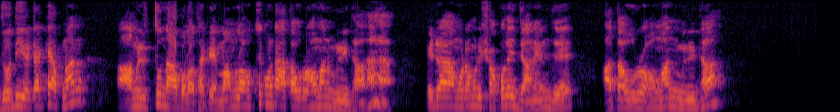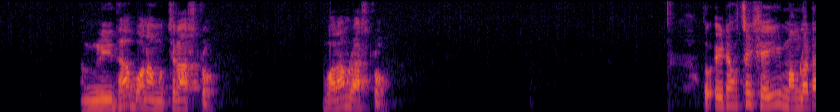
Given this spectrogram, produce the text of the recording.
যদি এটাকে আপনার আমৃত্যু না বলা থাকে, মামলা হচ্ছে কোনটা? আতাউর রহমান মৃধা হ্যাঁ? এটা মোটামুটি সকলেই জানেন যে আতাউর রহমান মৃধা মৃধা বনাম হচ্ছে রাষ্ট্র। বনাম রাষ্ট্র। তো এটা হচ্ছে সেই মামলাটা।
